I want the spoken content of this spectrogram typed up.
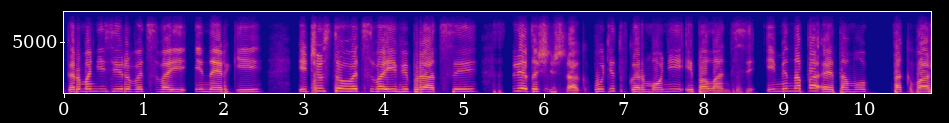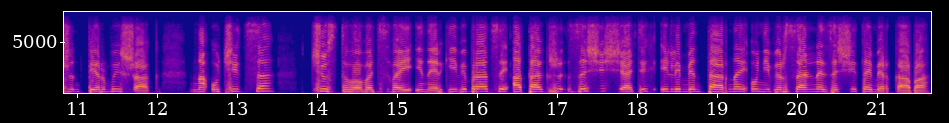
гармонизировать свои энергии и чувствовать свои вибрации, следующий шаг будет в гармонии и балансе. Именно поэтому так важен первый шаг – научиться чувствовать свои энергии и вибрации, а также защищать их элементарной универсальной защитой Меркаба.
